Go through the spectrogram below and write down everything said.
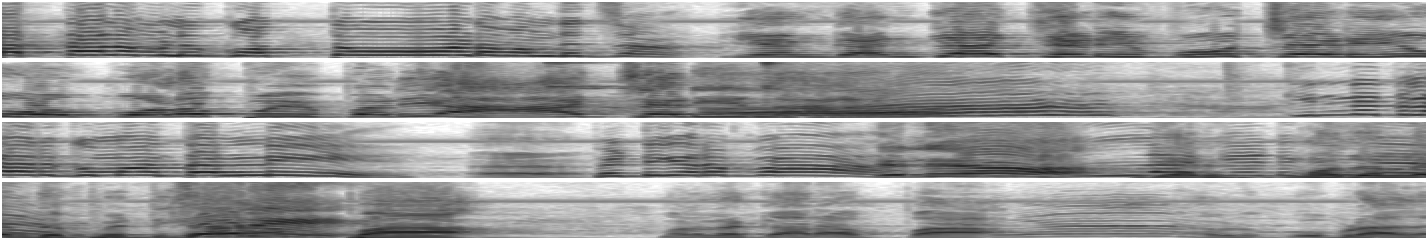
கத்தா நம்மளுக்கு கொத்தோட வந்துச்சான். என் கஞ்சா செடி பூச்செடி உன் பொழப்பு இப்படி ஆச்சடி கிண்ணத்துல இருக்குமா தண்ணி? ஆ. பெட்டிக்கிறப்பா என்னையா? முதல்ல இந்த பெட்டிக்கார. அப்பா மருந்தக்கார அப்பா? அப்படி கூப்பிடாத.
